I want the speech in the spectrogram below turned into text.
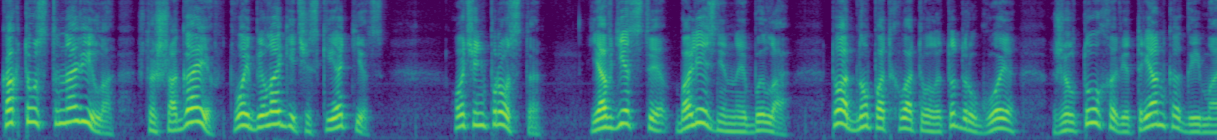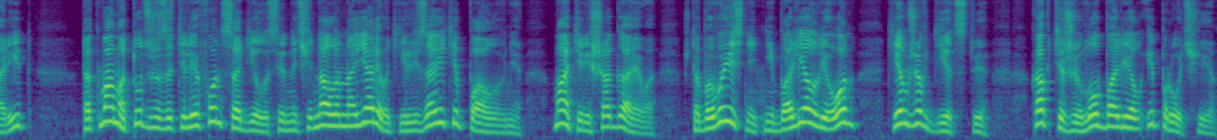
как ты установила, что Шагаев твой биологический отец? Очень просто. Я в детстве болезненная была. То одно подхватывала, то другое. Желтуха, ветрянка, гайморит. Так мама тут же за телефон садилась и начинала наяривать Елизавете Павловне, матери Шагаева, чтобы выяснить, не болел ли он тем же в детстве, как тяжело болел и прочее.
